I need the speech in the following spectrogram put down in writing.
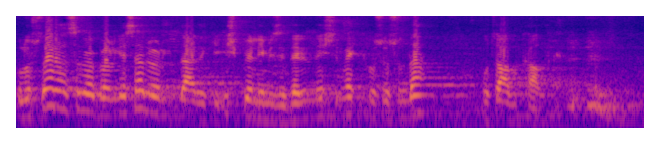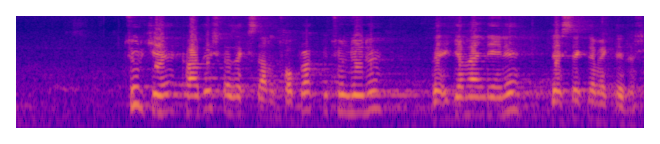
Uluslararası ve bölgesel örgütlerdeki işbirliğimizi derinleştirmek hususunda mutabık kaldık. Türkiye, kardeş Kazakistan'ın toprak bütünlüğünü ve egemenliğini desteklemektedir.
